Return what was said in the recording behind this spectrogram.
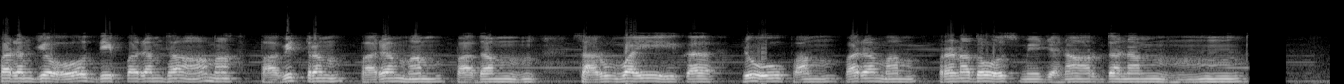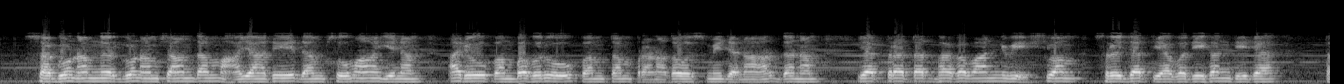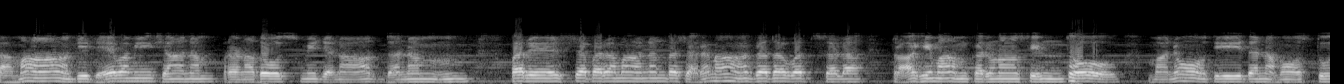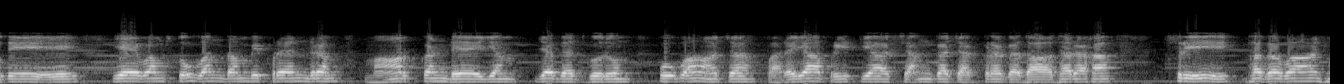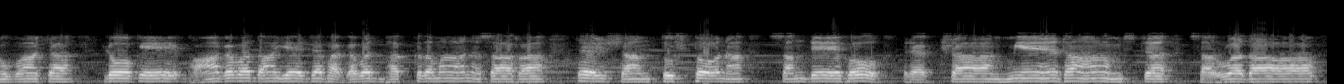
परं ज्योतिः परं धाम पवित्रं परमं पदं सर्वैकरूपं परमं प्रणतोऽस्मि जनार्दनम्। सगुणं निर्गुणं शान्तम् आयातीदं सुमायिनम् अरूपं बहुरूपं तं प्रणतोऽस्मि जनार्दनं। यत्र तद्भगवान् विश्वं सृजत्यवधिहन्ति च तमादिदेवमीशानं प्रणतोऽस्मि जनार्दनम् परेश परमानन्दशरणागतवत्सल त्राहि मां करुणासिन्धो मनोतीतनमोऽस्तु ते। एवं स्तुवन्दं विप्रेन्द्रं मार्कण्डेयं जगद्गुरुम् उवाच परया प्रीत्या शङ्खचक्रगदाधरः। श्रीभगवानुवाच लोके भागवताय च भगवद्भक्तमानसाः तेषां तुष्टो न सन्देहो रक्षाम्येधांश्च सर्वदा।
